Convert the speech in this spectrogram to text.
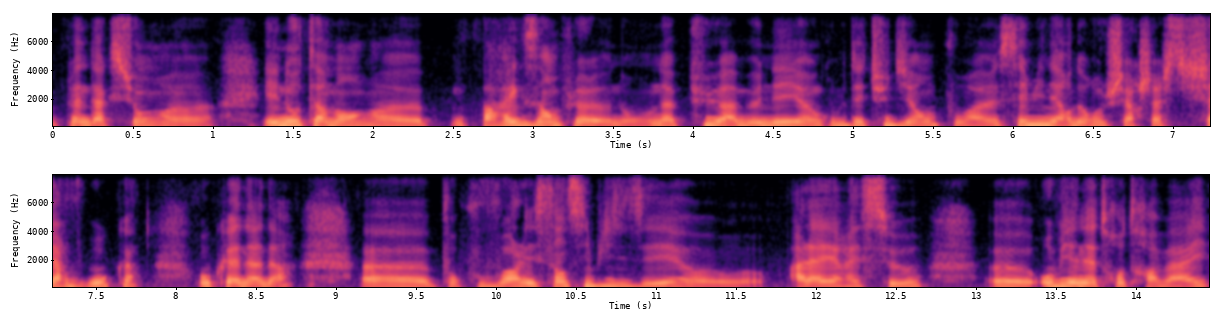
plein d'actions euh, et notamment euh, par exemple on a pu amener un groupe d'étudiants pour un séminaire de recherche à Sherbrooke au Canada euh, pour pouvoir les sensibiliser à la RSE, au bien-être au travail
